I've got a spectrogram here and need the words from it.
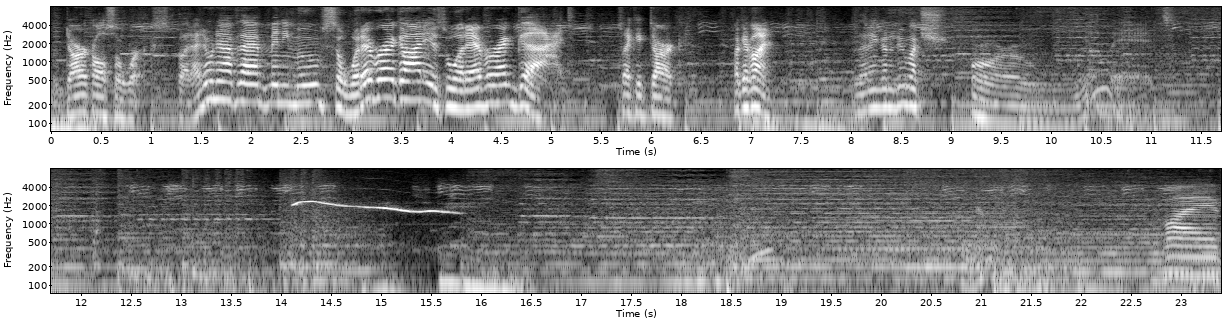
So Dark also works, but I don't have that many moves, so whatever I got is whatever I got. Psychic Dark. Okay, fine. That ain't gonna do much. Or will it? Five.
